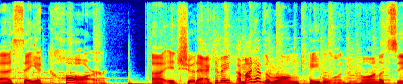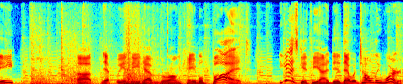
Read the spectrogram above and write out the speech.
uh, say a car, uh, it should activate. I might have the wrong cable on here. Hold on, let's see. Uh, yep, we indeed have the wrong cable, but you guys get the idea. That would totally work.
